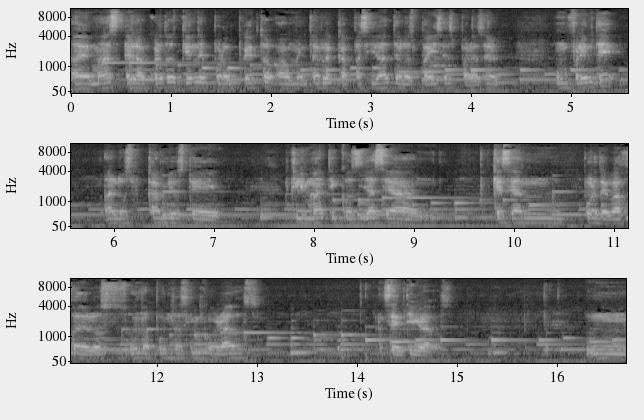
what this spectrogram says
Además, el acuerdo tiene por objeto aumentar la capacidad de los países para hacer un frente a los cambios climáticos, ya sean que sean por debajo de los 1.5 grados centígrados. Mm,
